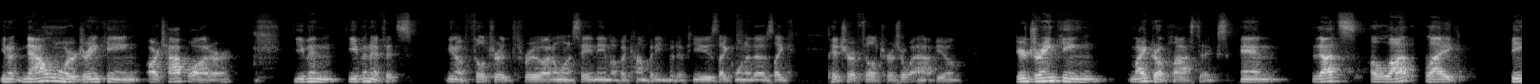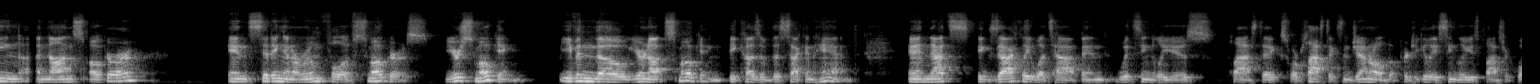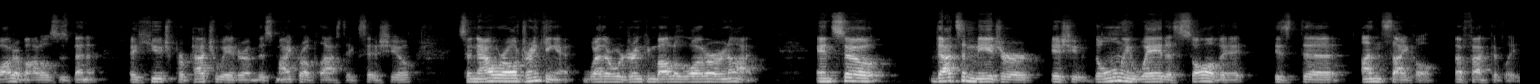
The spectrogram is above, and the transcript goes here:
you know now when we're drinking our tap water even even if it's you know filtered through i don't want to say a name of a company but if you use like one of those like pitcher filters or what have you you're drinking microplastics. And that's a lot like being a non-smoker and sitting in a room full of smokers. You're smoking even though you're not smoking because of the second hand and that's exactly what's happened with single use plastics or plastics in general, but particularly single use plastic water bottles has been a, a, huge perpetuator of this microplastics issue. So now we're all drinking it, whether we're drinking bottled water or not. And so that's a major issue. The only way to solve it is to uncycle effectively.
